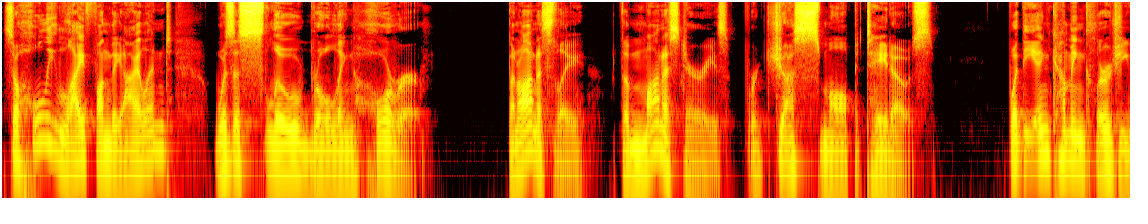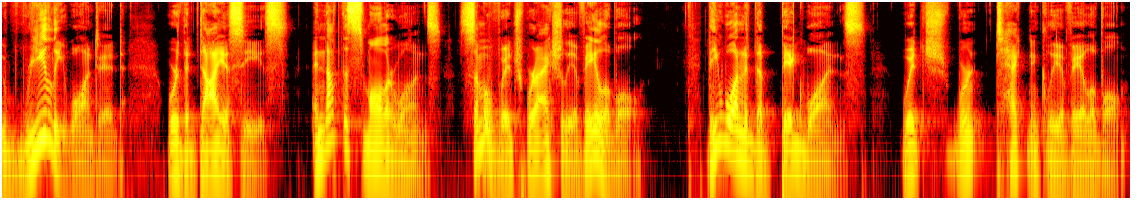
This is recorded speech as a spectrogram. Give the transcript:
So holy life on the island was a slow rolling horror. But honestly, the monasteries were just small potatoes. What the incoming clergy really wanted were the dioceses, and not the smaller ones, some of which were actually available. They wanted the big ones, which weren't technically available.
